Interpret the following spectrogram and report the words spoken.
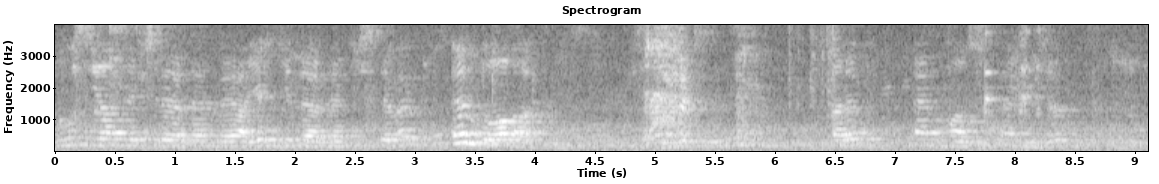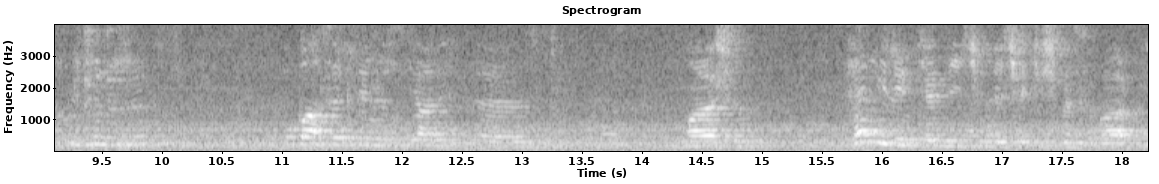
bunu siyasetçilerden veya yetkililerden istemek en doğal hakkınız. İsteyeceksiniz. Talep en masum, en güzel husustur. Üçüncüsü, bu bahsettiğiniz yani e, Maraş'ın her ilin kendi içinde çekişmesi vardır.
